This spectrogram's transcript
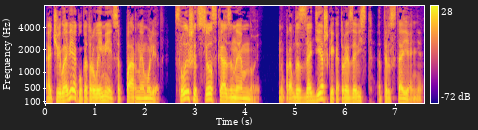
А человек, у которого имеется парный амулет, слышит все сказанное мной. Ну, правда, с задержкой, которая зависит от расстояния.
